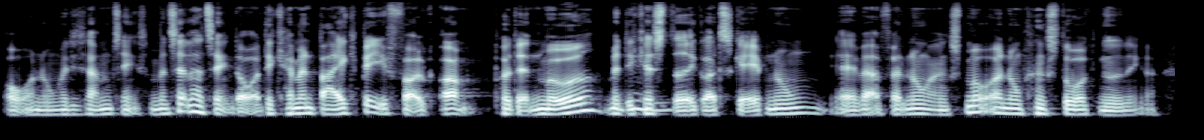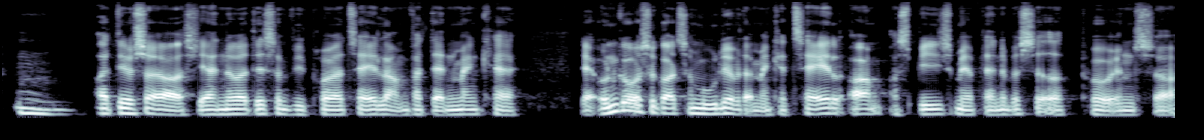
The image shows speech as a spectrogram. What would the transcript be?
over nogle af de samme ting, som man selv har tænkt over. Det kan man bare ikke bede folk om på den måde, men det mm. kan stadig godt skabe nogle, ja i hvert fald nogle gange små og nogle gange store gnidninger. Mm. Og det er jo så også ja, noget af det, som vi prøver at tale om, hvordan man kan ja, undgå så godt som muligt, og hvordan man kan tale om at spise mere plantebaseret på en så,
